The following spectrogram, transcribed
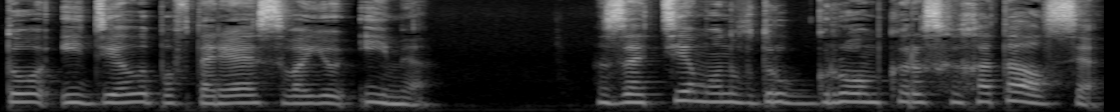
то и дело повторяя свое имя. Затем он вдруг громко расхохотался.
